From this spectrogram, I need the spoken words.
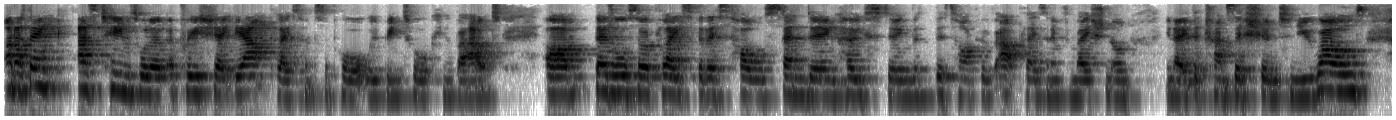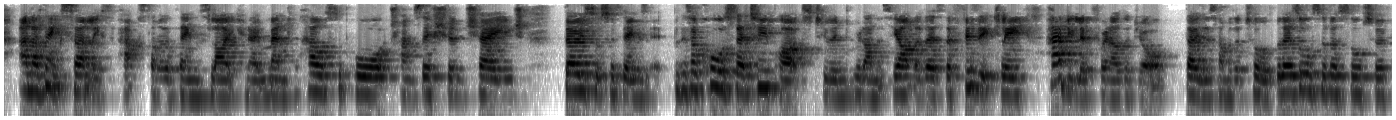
And I think as teams will appreciate the outplacement support we've been talking about, um, there's also a place for this whole sending, hosting, the, the type of outplacement information on, you know, the transition to new roles. And I think certainly perhaps some of the things like, you know, mental health support, transition, change, those sorts of things. Because of course there are two parts to redundancy, aren't there? There's the physically, how do you look for another job? Those are some of the tools. But there's also the sort of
